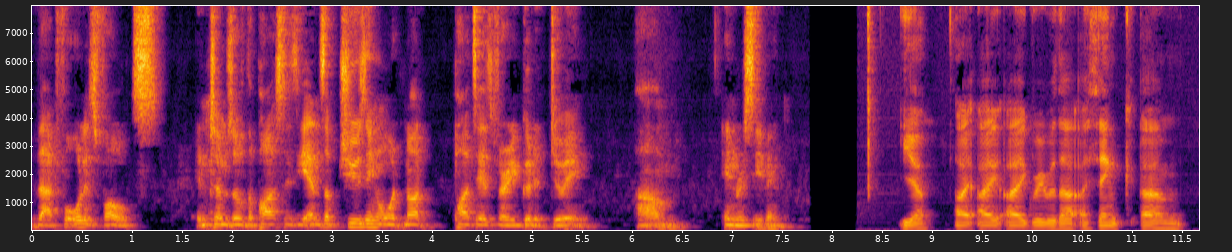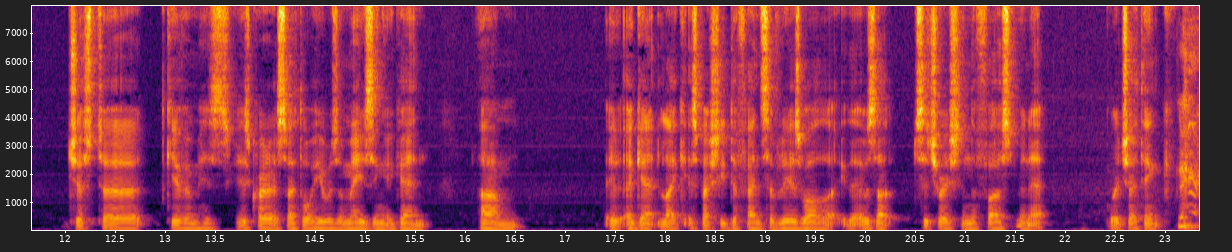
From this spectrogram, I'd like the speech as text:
that for all his faults, in terms of the passes he ends up choosing or whatnot, Partey is very good at doing um, in receiving. Yeah, I, I, I agree with that. I think um, just to give him his his credits, I thought he was amazing again. Um, again, like especially defensively as well. Like, there was that situation in the first minute, which I think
